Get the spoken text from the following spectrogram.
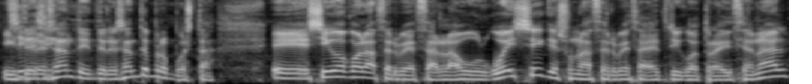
Sigue, Interesante, interesante propuesta. Eh, sigo con la cerveza. La Urweise, que es una cerveza de trigo tradicional.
